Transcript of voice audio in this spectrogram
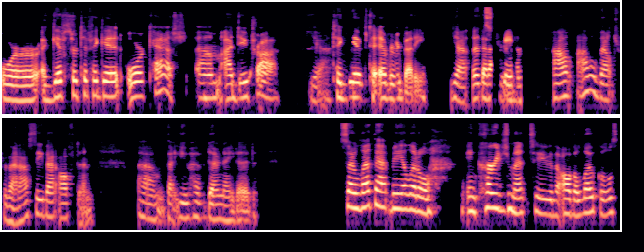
or a gift certificate or cash. Um, I do try Yeah. to give to everybody Yeah, that that's I true. can. I'll I will vouch for that. I see that often um, that you have donated. So let that be a little encouragement to the all the locals,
